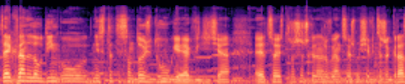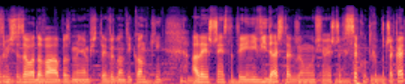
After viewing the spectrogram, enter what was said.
Te ekrany loadingu niestety są dość długie, jak widzicie, e, co jest troszeczkę denerwujące. Już mi się widzę, że gra mi się załadowała, bo zmieniam się tutaj wygląd ikonki, ale jeszcze niestety jej nie widać, także musimy jeszcze sekundkę poczekać.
